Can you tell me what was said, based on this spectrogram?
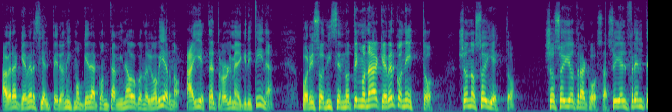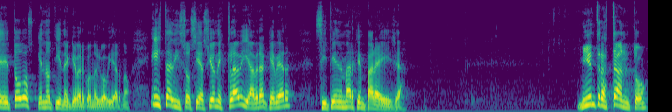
habrá que ver si el peronismo queda contaminado con el gobierno. Ahí está el problema de Cristina. Por eso dicen, no tengo nada que ver con esto. Yo no soy esto. Yo soy otra cosa. Soy el frente de todos que no tiene que ver con el gobierno. Esta disociación es clave y habrá que ver si tiene margen para ella. Mientras tanto,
